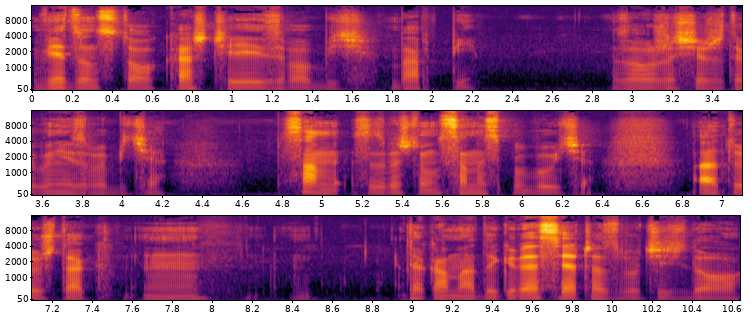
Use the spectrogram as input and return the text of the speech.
wiedząc to, każcie jej zrobić barpi. Założę się, że tego nie zrobicie. Same, zresztą same spróbujcie. A to już tak, mm, taka ma dygresja, czas wrócić do,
